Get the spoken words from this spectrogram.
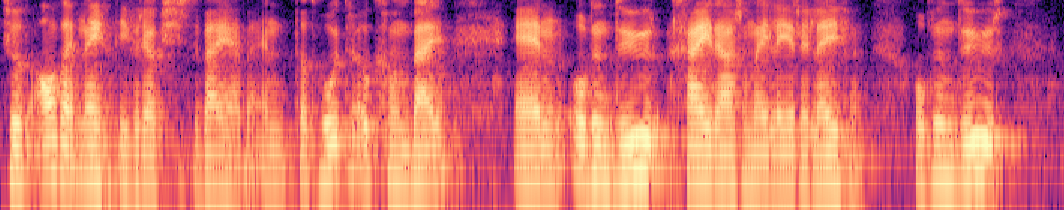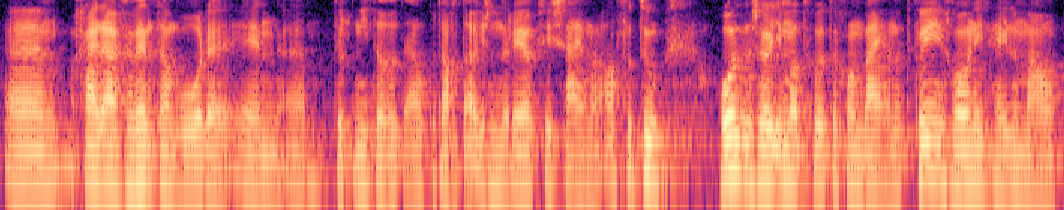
Je zult altijd negatieve reacties erbij hebben. En dat hoort er ook gewoon bij. En op den duur ga je daar zo mee leren leven. Op den duur ehm, ga je daar gewend aan worden. En um, natuurlijk niet dat het elke dag duizenden reacties zijn, maar af en toe hoort er zo iemand hoort er gewoon bij. En dat kun je gewoon niet helemaal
